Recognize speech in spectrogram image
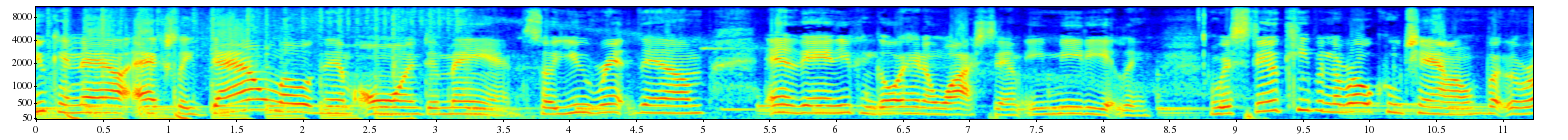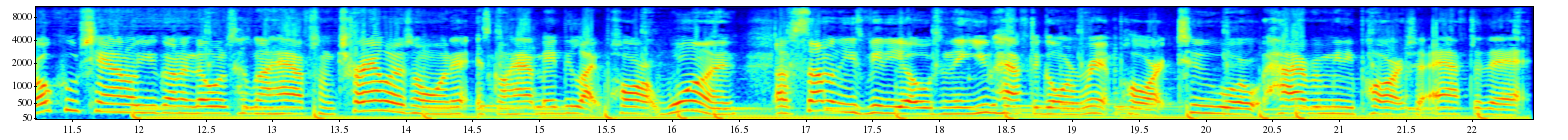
You can now actually download them on demand. So you rent them and then you can go ahead and watch them immediately. We're still keeping the Roku channel, but the Roku channel you're gonna notice is gonna have some trailers on it. It's gonna have maybe like part one of some of these videos, and then you'd have to go and rent part two or however many parts are after that.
